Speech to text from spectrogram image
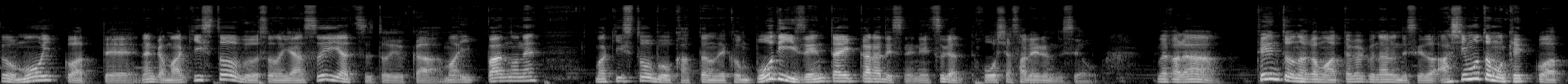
そう、もう一個あって、なんか薪ストーブ、その安いやつというか、まあ一般のね、薪ストーブを買ったので、このボディ全体からですね、熱が放射されるんですよ。だから、テントの中も暖かくなるんですけど、足元も結構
